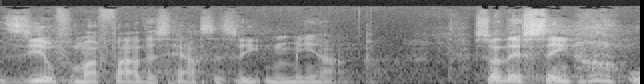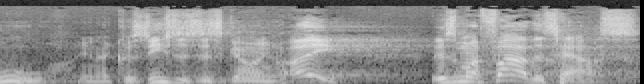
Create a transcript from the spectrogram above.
zeal for my father's house has eaten me up. So they're saying, ooh, you know, because Jesus is going, hey, this is my father's house.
